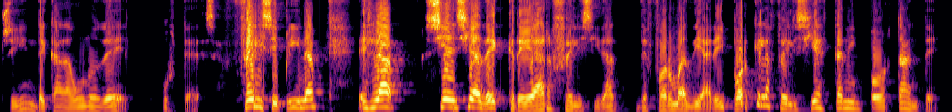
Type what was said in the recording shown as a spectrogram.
¿sí? de cada uno de ustedes. Felicíplina es la ciencia de crear felicidad de forma diaria. ¿Y por qué la felicidad es tan importante?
